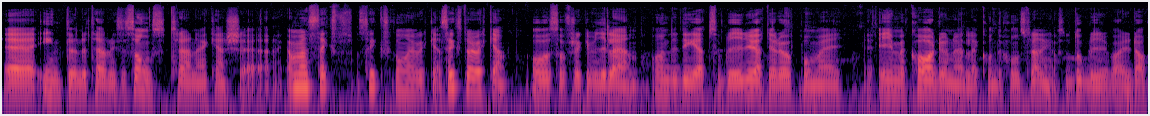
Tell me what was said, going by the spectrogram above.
eh, inte under tävlingssäsong så tränar jag kanske ja, men sex, sex gånger i veckan, sex dagar i veckan och så försöker vila en. Och under det så blir det ju att jag rör på mig eh, i och med kardion eller konditionsträning också. Då blir det varje dag.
